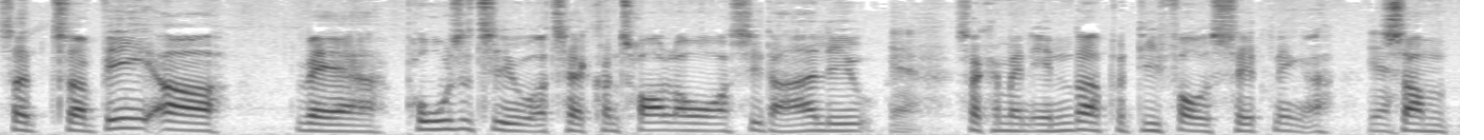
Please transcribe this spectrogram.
Så, så ved at være positiv og tage kontrol over sit eget liv, Ja. så kan man ændre på de forudsætninger, Ja. som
